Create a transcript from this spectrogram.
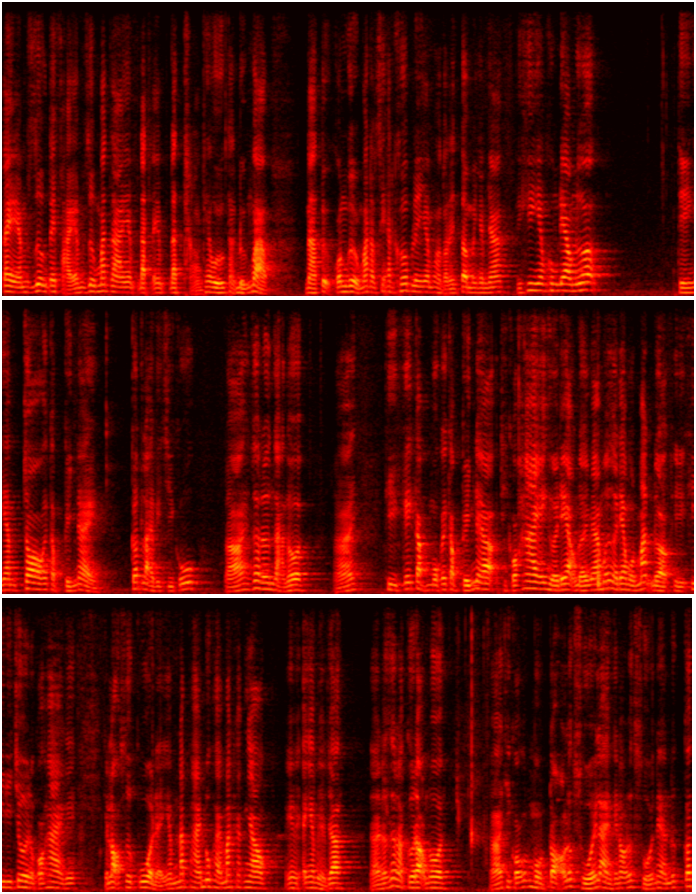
tay em dương tay phải em dương mắt ra em đặt em đặt thẳng theo hướng thẳng đứng vào. Là tự con người của mắt nó sẽ ăn khớp lên anh em hoàn toàn yên tâm anh em nhá. Thì khi anh em không đeo nữa thì anh em cho cái cặp kính này cất lại vị trí cũ. Đấy rất đơn giản thôi. Đấy thì cái cặp một cái cặp kính này thì có hai người đeo. Đấy em mỗi người đeo một mắt được. Thì khi đi chơi nó có hai cái cái lọ sơ cua để anh em nắp hai đúc hai mắt khác nhau. Anh em, anh em hiểu chưa? Đấy nó rất là cơ động thôi đấy thì có một lọ nước suối này cái lọ nước suối này là nước cất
